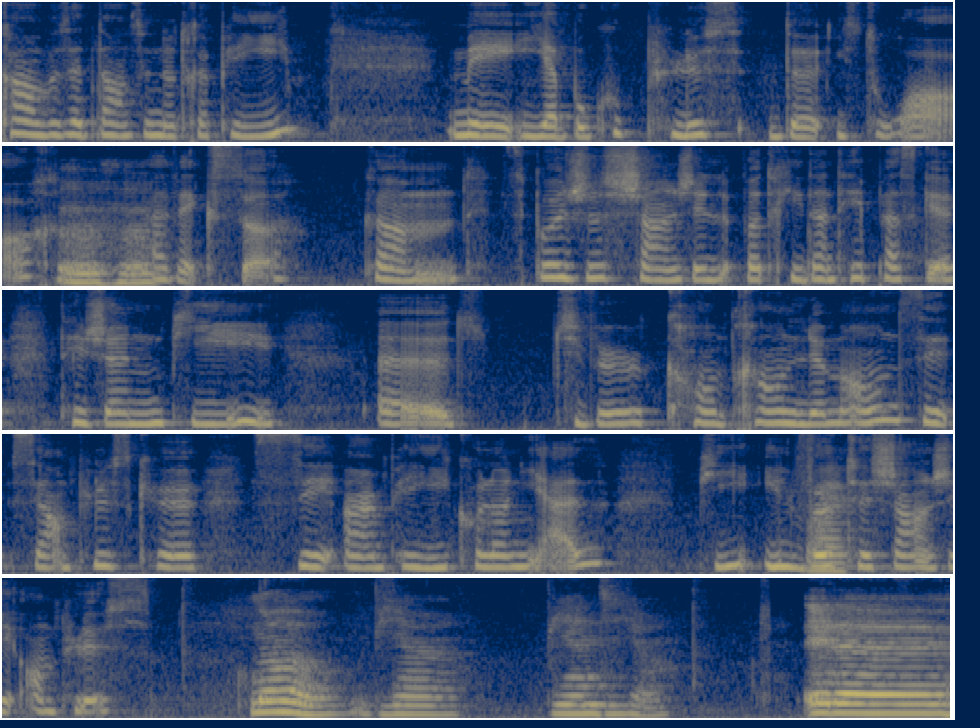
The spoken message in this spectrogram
quand vous êtes dans un autre pays, mais il y a beaucoup plus d'histoire Mhm. avec ça. Comme, c'est pas juste changer le- votre identité parce que t'es jeune puis euh, tu, tu veux comprendre le monde, c'est c'est en plus que c'est un pays colonial, puis il veut Ouais. te changer en plus. Non, bien, bien dit. hein. Et le,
